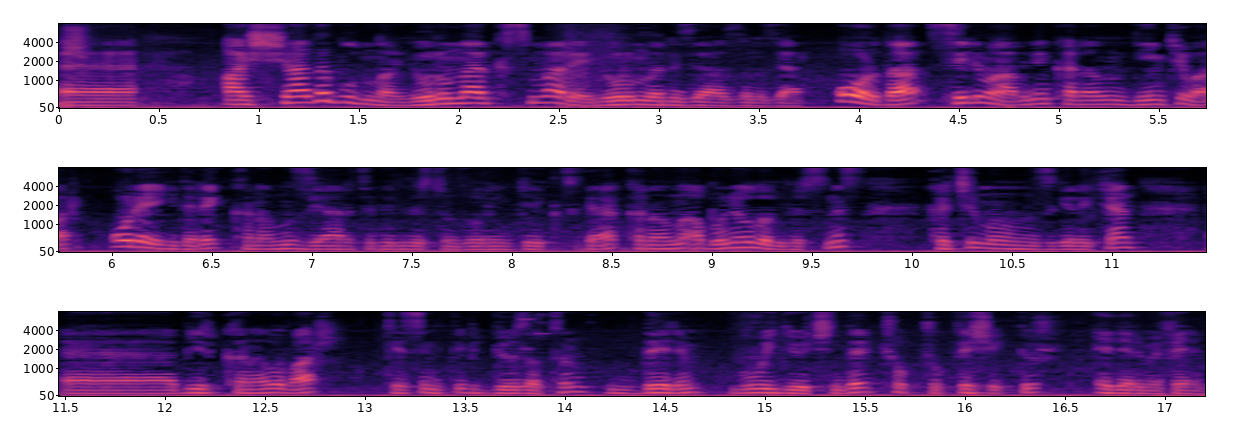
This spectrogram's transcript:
E, aşağıda bulunan yorumlar kısmı var ya yorumlarınızı yazdığınız yer. Orada Selim abinin kanalının linki var. Oraya giderek kanalını ziyaret edebilirsiniz. O linki tıklayarak kanalına abone olabilirsiniz. Kaçırmamanız gereken e, bir kanalı var. Kesinlikle bir göz atın derim. Bu video için de çok çok teşekkür ederim efendim.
